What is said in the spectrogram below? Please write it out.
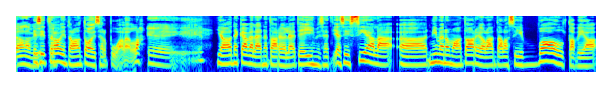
Älä Ja sitten ravintola on toisella puolella. Ei. Ja ne kävelee ne tarjoilijat ja ihmiset. Ja siis siellä ää, nimenomaan tarjolla on tällaisia valtavia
